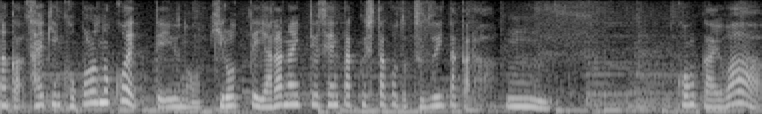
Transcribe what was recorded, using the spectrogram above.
なんか最近心の声っていうのを拾ってやらないっていう選択したこと続いたから、うん、今回は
